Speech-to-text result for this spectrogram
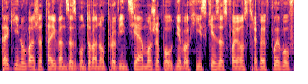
Pekin uważa Tajwan za zbuntowaną prowincję, a Morze Południowochińskie za swoją strefę wpływów.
